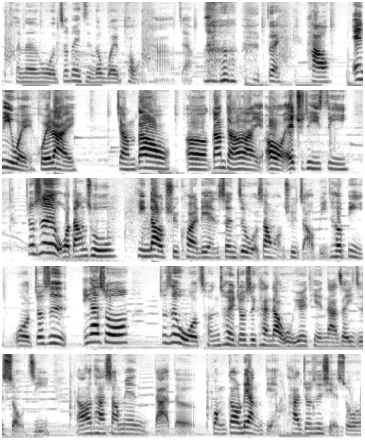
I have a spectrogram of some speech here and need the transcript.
可能我这辈子都不会碰它这样。对，好，Anyway，回来讲到呃，刚讲到哪里？哦，HTC，就是我当初听到区块链，甚至我上网去找比特币，我就是应该说，就是我纯粹就是看到五月天拿着一只手机，然后它上面打的广告亮点，它就是写说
